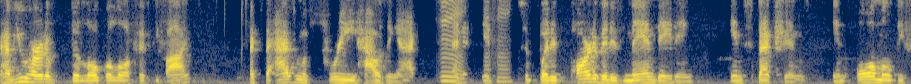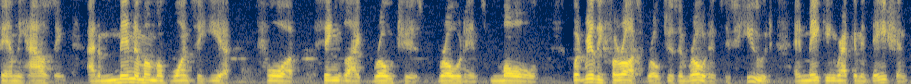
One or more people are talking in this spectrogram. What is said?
Have you heard of the local law 55? It's the Asthma Free Housing Act. and Mm, it, it mhm. so- but it part of it is mandating inspections in all multifamily housing at a minimum of once a year for things like roaches, rodents, mold. But really, for us, roaches and rodents is huge, and making recommendations,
